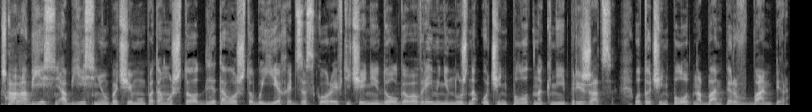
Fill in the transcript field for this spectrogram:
скоро... А объясню, объясню почему. Потому что для того, чтобы ехать за скорой в течение долгого времени, нужно очень плотно к ней прижаться. Вот очень плотно, бампер в бампер.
